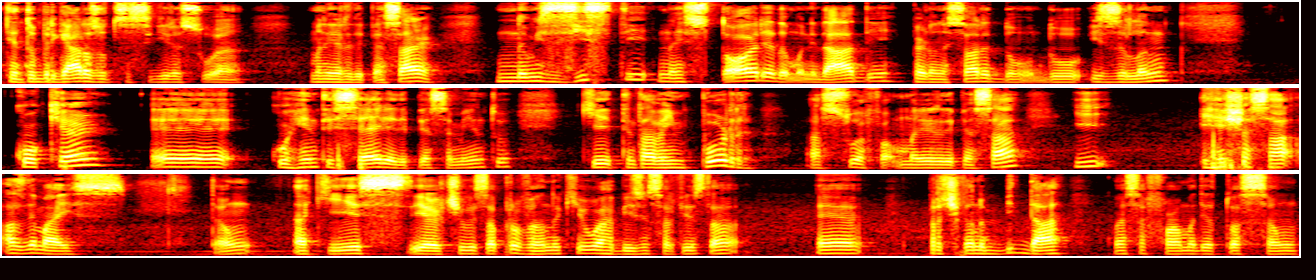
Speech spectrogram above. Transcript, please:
tenta obrigar os outros a seguir a sua maneira de pensar, não existe na história da humanidade, perdão, na história do, do Islã, qualquer é, corrente séria de pensamento que tentava impor a sua maneira de pensar e rechaçar as demais. Então, aqui esse artigo está provando que o arbismo salafismo está é, praticando bidá com essa forma de atuação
